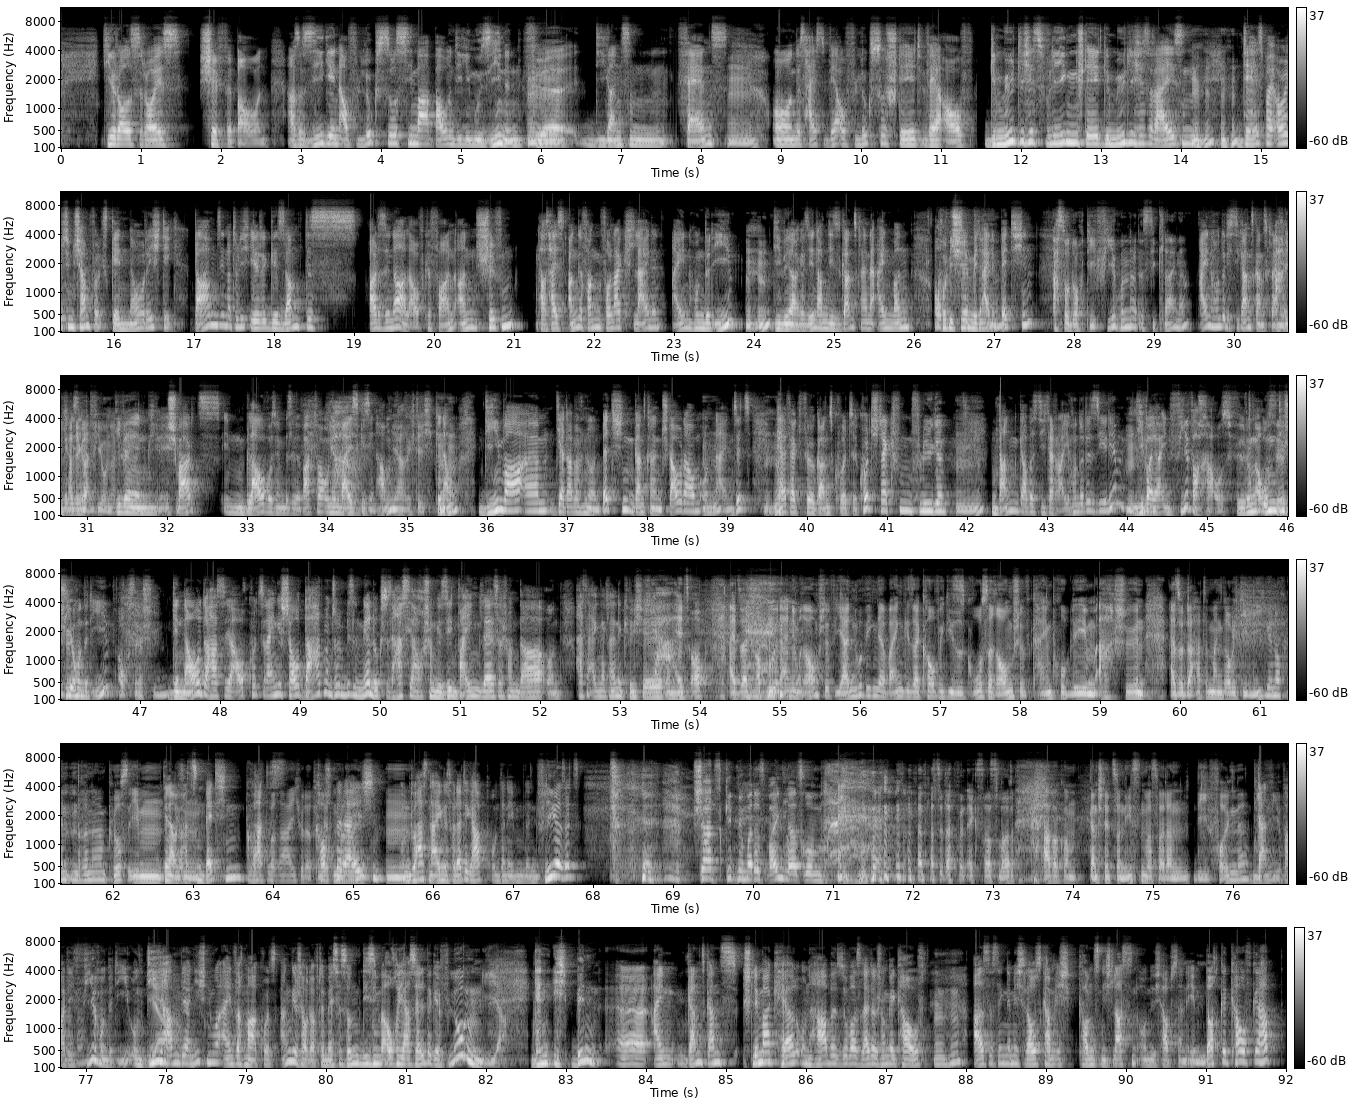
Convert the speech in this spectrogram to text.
die Rolls-Royce Schiffe bauen. Also sie gehen auf Luxus, sie mal bauen die Limousinen für die ganzen Fans. Mhm. Und das heißt, wer auf Luxus steht, wer auf gemütliches Fliegen steht, gemütliches Reisen, Mhm. Mhm. der ist bei Origin Jumpworks genau richtig. Da haben sie natürlich ihr gesamtes Arsenal aufgefahren an Schiffen. Das heißt, angefangen von einer kleinen 100i, Mhm. die wir ja gesehen haben, diese ganz kleine Einmann-Kutsche mit einem Bettchen. Ach so, doch, die 400 ist die kleine? 100 ist die ganz, ganz kleine, Ach, die ich wir hatte haben. 400 Die wir in okay. schwarz, in blau, wo sie ein bisschen überwacht war, und in weiß gesehen haben. Ja, richtig. Genau. Mhm. Die war, ähm, die hat einfach nur ein Bettchen, einen ganz kleinen Stauraum und Mhm. einen Sitz. Mhm. Perfekt für ganz kurze Kurzstreckenflüge. Mhm. Und Dann gab es die 300er Serie. Mhm. Die war ja in vierfacher Ausführung Auch um die schön. 400i. Auch sehr schön. Genau, da hast du ja auch kurz reingeschaut. Da hat man schon ein bisschen mehr Luxus. Da hast du ja auch schon gesehen, Weingläser schon da und hast eine eigene kleine Küche. und als ob, also als ob du in einem Raumschiff, ja, nur wegen der Weingläser kaufe ich dieses große Raumschiff, kein Problem. Ach, schön. Also da hatte man, glaube ich, die Liege noch hinten drin, plus eben. genau, du hattest ein Bettchen, du hattest Kochbereich oder Kochbereich. Mhm. und du hast eine eigene Toilette gehabt und dann eben einen Fliegersitz. Schatz, gib mir mal das Weinglas rum. dann hast du dafür einen extra Slot. Aber komm, ganz schnell zur nächsten. Was war dann die folgende? Die Dann war die 400er? 400i und die Ja. haben wir nicht nur einfach mal kurz angeschaut auf der Messe, sondern die sind wir auch ja selber geflogen. Ja. Denn ich bin äh, ein ganz, ganz schlimmer Kerl und habe sowas leider schon gekauft. Mhm. Als das Ding nämlich rauskam, ich konnte es nicht lassen und ich habe es dann eben doch gekauft gehabt.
